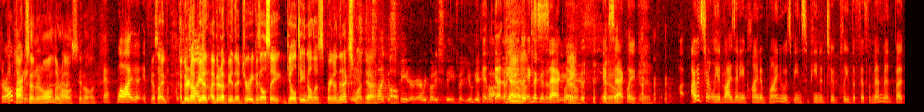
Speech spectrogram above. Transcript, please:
They're all The dirty. Poxon in all their house, you know? and- Yeah, well, I, if. Guess I, if- I better just not be, like- I better not be in that jury because I'll say guilty. Now let's bring on the next one. Just Yeah. like a oh. speeder. Everybody speeds, but you get Get- caught. got- You yeah, get ticketed. exactly. Yeah. Exactly. I- I would certainly advise any client of mine who is being subpoenaed to plead the Fifth Amendment, but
